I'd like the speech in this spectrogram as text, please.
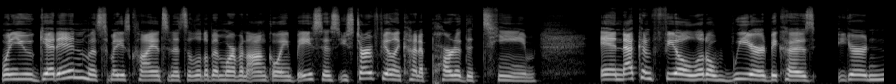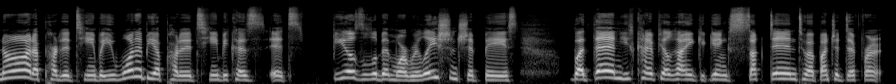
when you get in with some of these clients and it's a little bit more of an ongoing basis, you start feeling kind of part of the team. And that can feel a little weird because you're not a part of the team, but you want to be a part of the team because it feels a little bit more relationship based but then you kind of feel like you're getting sucked into a bunch of different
